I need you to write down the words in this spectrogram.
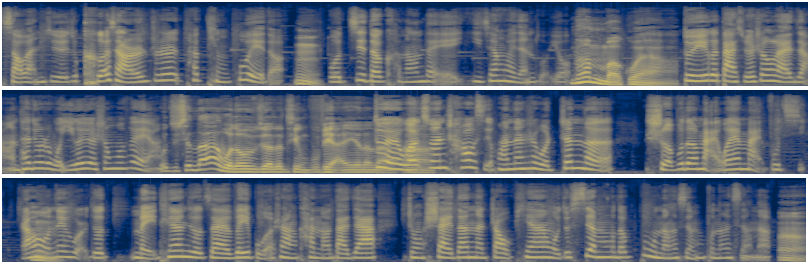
小玩具，就可想而知，它挺贵的。嗯，我记得可能得一千块钱左右。那么贵啊！对于一个大学生来讲，它就是我一个月生活费啊我。就现在我都觉得挺不便宜的呢。对我啊虽然超喜欢，但是我真的舍不得买，我也买不起。然后我嗯那会儿就每天就在微博上看到大家这种晒单的照片，我就羡慕的不能行不能行的，嗯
